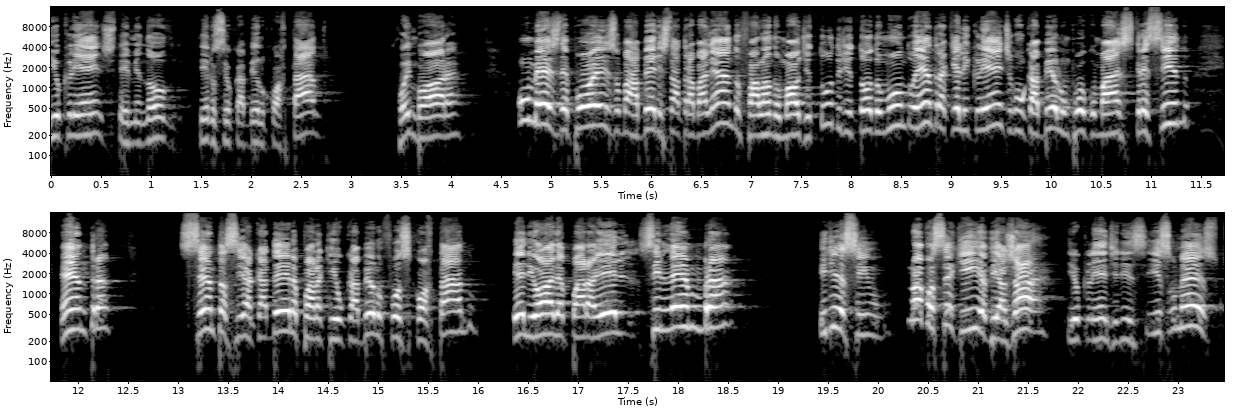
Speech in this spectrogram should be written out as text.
E o cliente terminou ter o seu cabelo cortado, foi embora. Um mês depois, o barbeiro está trabalhando, falando mal de tudo e de todo mundo. Entra aquele cliente com o cabelo um pouco mais crescido entra, senta-se à cadeira para que o cabelo fosse cortado. Ele olha para ele, se lembra e diz assim: Não é você que ia viajar? E o cliente disse: Isso mesmo.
